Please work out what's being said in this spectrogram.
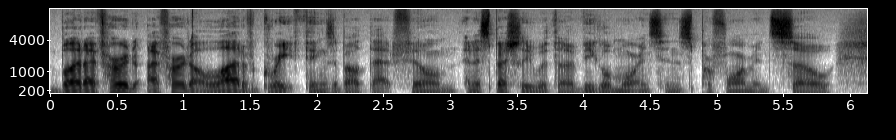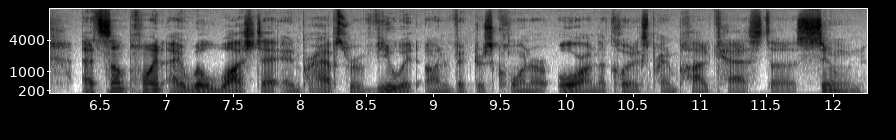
But I've heard I've heard a lot of great things about that film, and especially with uh, Viggo Mortensen's performance. So at some point, I will watch that and perhaps review it on Victor's Corner or on the Codex Prime podcast uh, soon.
